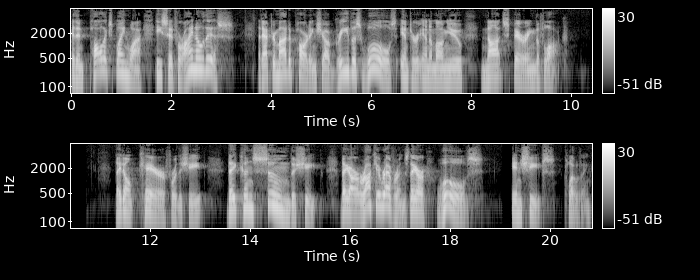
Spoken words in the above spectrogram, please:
And then Paul explained why. He said, For I know this, that after my departing shall grievous wolves enter in among you, not sparing the flock. They don't care for the sheep. They consume the sheep. They are rocky reverends. They are wolves in sheep's clothing.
